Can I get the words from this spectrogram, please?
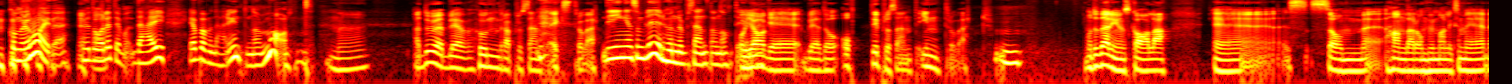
Kommer du ihåg det? Hur Ja. dåligt det var? Det här är, ju- jag bara, men det här är ju inte normalt. Nej. Ja, du blev 100% extrovert. Det är ingen som blir 100% av något. Och jag är, blev då 80% introvert. Mm. Och det där är ju en skala eh, som handlar om hur man liksom är,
